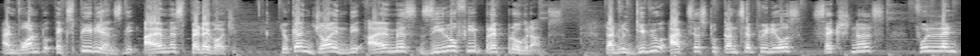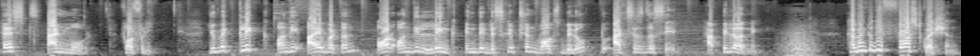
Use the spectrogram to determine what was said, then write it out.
and want to experience the IMS pedagogy, you can join the IMS Zero Fee Prep programs that will give you access to concept videos, sectionals, full length tests and more for free. You may click on the I button or on the link in the description box below to access the same. Happy learning! Coming to the first question,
